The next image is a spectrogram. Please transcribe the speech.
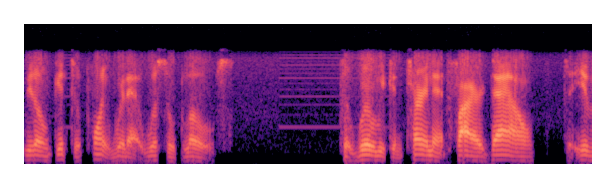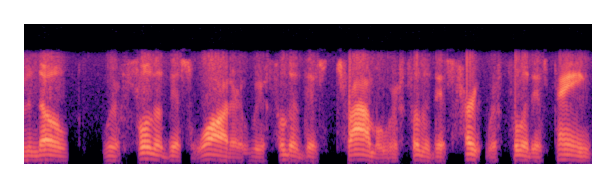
we don't get to a point where that whistle blows. To where we can turn that fire down to even though we're full of this water, we're full of this trauma, we're full of this hurt, we're full of this pain,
